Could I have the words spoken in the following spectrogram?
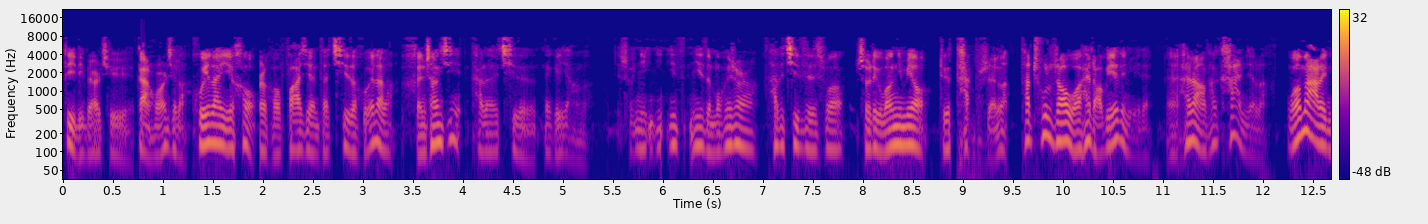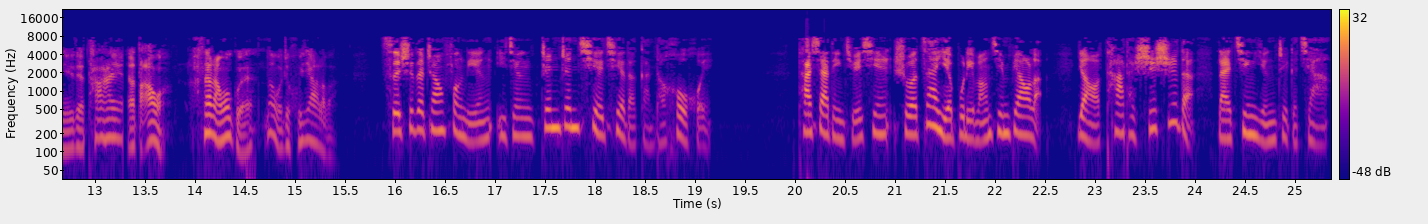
地里边去干活去了。回来以后，二口发现他妻子回来了，很伤心，看他妻子那个样子。说你你你你怎么回事啊？他的妻子说说这个王金彪这个太不神了，他除了找我还找别的女的，哎，还让他看见了。我骂这女的，他还要打我，他让我滚，那我就回家了吧。此时的张凤玲已经真真切切的感到后悔，她下定决心说再也不理王金彪了，要踏踏实实的来经营这个家。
